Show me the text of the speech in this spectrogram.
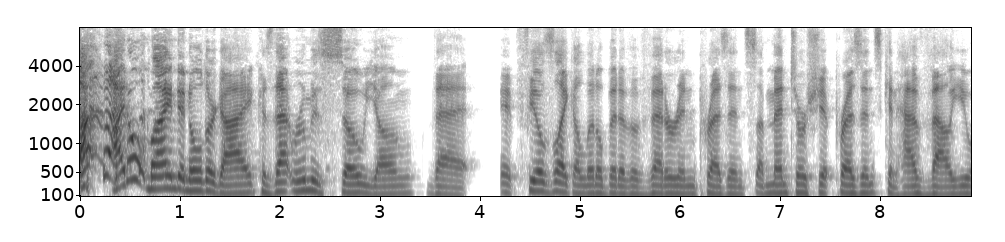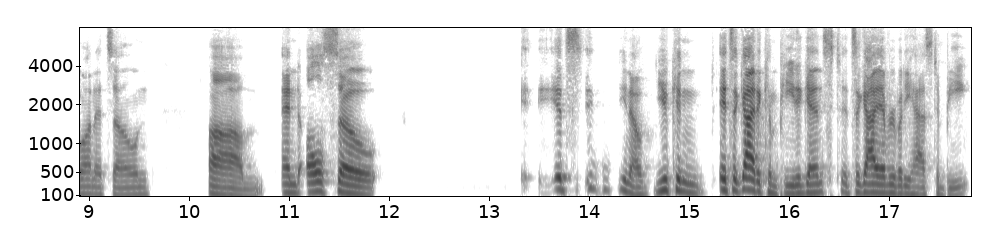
I, I don't mind an older guy because that room is so young that it feels like a little bit of a veteran presence, a mentorship presence can have value on its own. Um, and also it's you know, you can it's a guy to compete against. It's a guy everybody has to beat.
